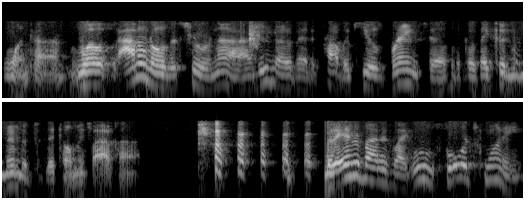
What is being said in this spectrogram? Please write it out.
One time. Well, I don't know if it's true or not. I do know that it probably kills brain cells because they couldn't remember that they told me five times. But everybody's like, "Ooh, 420.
